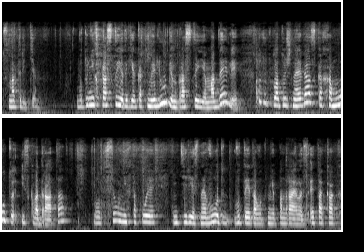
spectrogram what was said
смотрите. Вот у них простые, такие, как мы любим, простые модели. Ну, тут платочная вязка, хомут из квадрата. Вот все у них такое интересное. Вот, вот это вот мне понравилось. Это как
